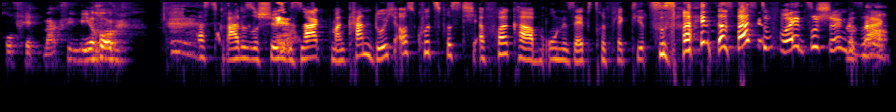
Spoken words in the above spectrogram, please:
Profitmaximierung. Du hast gerade so schön gesagt, man kann durchaus kurzfristig Erfolg haben, ohne selbstreflektiert zu sein. Das hast du vorhin so schön gesagt.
